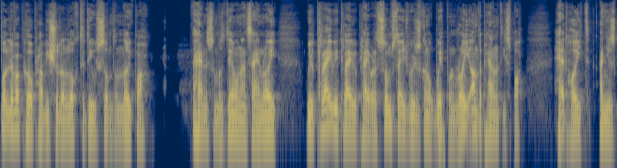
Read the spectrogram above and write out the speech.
But Liverpool probably should have looked to do something like what Henderson was doing and saying, right, we'll play, we play, we play, but at some stage we're just going to whip one right on the penalty spot, head height, and just,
